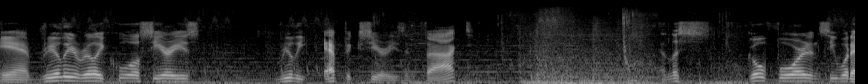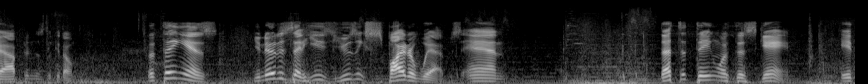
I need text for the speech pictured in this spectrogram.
And really, really cool series. Really epic series, in fact. And let's go for it and see what happens. Look at him. The thing is, you notice that he's using spider webs, and that's the thing with this game. It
